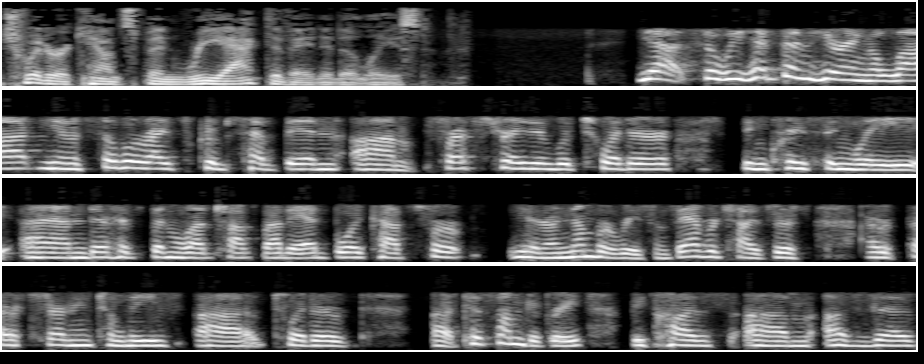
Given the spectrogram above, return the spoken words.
Twitter account's been reactivated, at least. Yeah, so we had been hearing a lot. You know, civil rights groups have been um, frustrated with Twitter increasingly, and there has been a lot of talk about ad boycotts for you know a number of reasons. Advertisers are, are starting to leave uh, Twitter uh, to some degree because um, of the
